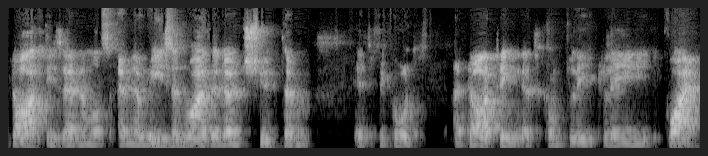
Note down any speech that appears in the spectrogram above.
dart these animals. And the reason why they don't shoot them is because a darting is completely quiet.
